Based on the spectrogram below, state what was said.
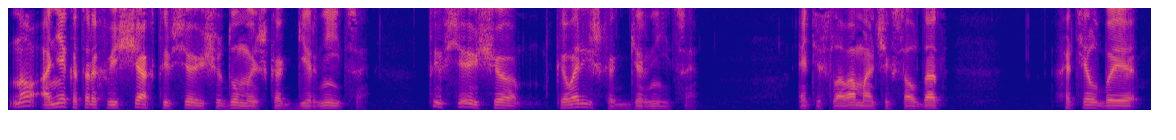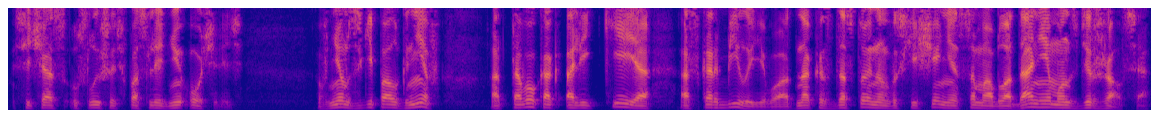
Но о некоторых вещах ты все еще думаешь, как герницы. Ты все еще говоришь, как герницы. Эти слова мальчик-солдат хотел бы сейчас услышать в последнюю очередь. В нем закипал гнев от того, как Аликея оскорбила его, однако с достойным восхищения самообладанием он сдержался.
